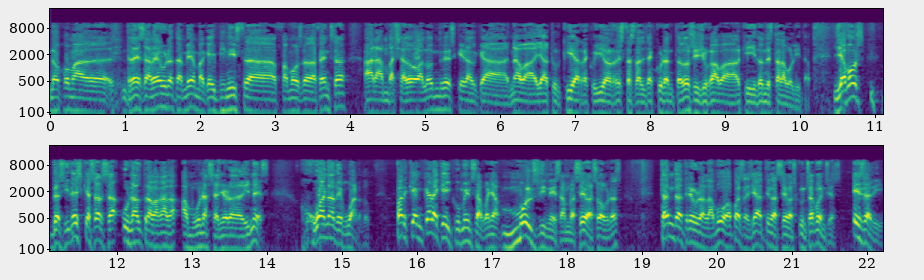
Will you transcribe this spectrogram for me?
no com el... Res a veure també amb aquell ministre famós de defensa, ara ambaixador a Londres, que era el que anava allà a Turquia a recollir els restes del llac 42 i jugava aquí d'on està la bolita. Llavors, decideix casar-se una altra vegada amb una senyora de diners, Juana de Guardo. perquè encara que ell comença a guanyar molts diners amb les seves obres, tant de treure la boa a passejar té les seves conseqüències. És a dir,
